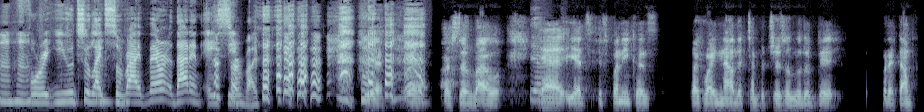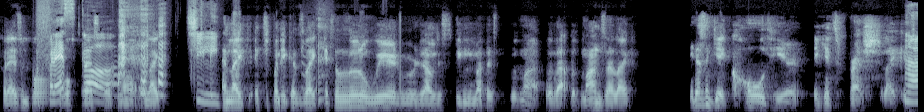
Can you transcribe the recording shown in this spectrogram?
Mhm. for you to like Mhm. survive there. That and AC. Survive. Yeah, yeah, for survival. Yeah, yeah, it's, it's funny because like right now the temperature is a little bit, but it's tan fres- un Fresco. fresco, no? And, like Chili. And like it's funny because like it's a little weird. We were I was just speaking about this with my with that with Manza. Like it doesn't get cold here; it gets fresh. Like it's Ah.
